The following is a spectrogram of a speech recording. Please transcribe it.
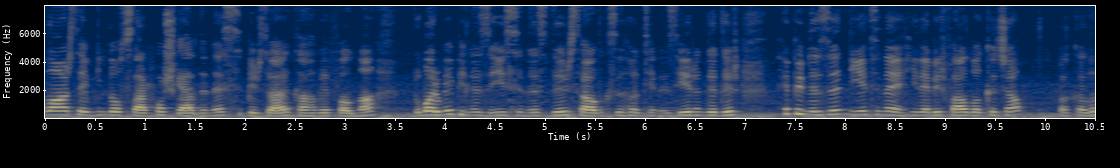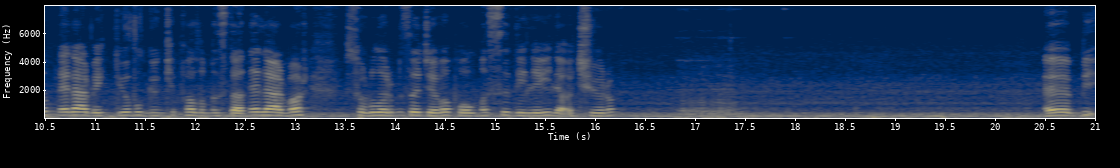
Merhabalar sevgili dostlar, hoş geldiniz Spiritüel Kahve Falı'na. Umarım hepiniz iyisinizdir, sağlık sıhhatiniz yerindedir. Hepimizin niyetine yine bir fal bakacağım. Bakalım neler bekliyor bugünkü falımızda, neler var? Sorularımıza cevap olması dileğiyle açıyorum. Ee, bir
